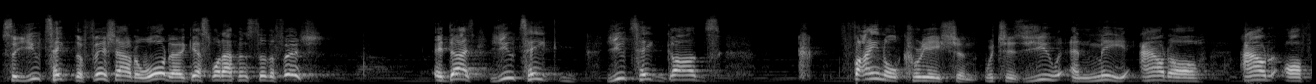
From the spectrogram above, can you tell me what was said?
So you take the fish out of water, guess what happens to the fish? It dies. You take, you take God's final creation, which is you and me, out of, out of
